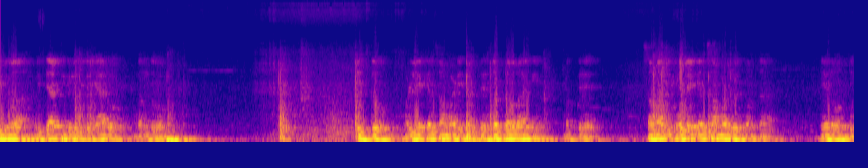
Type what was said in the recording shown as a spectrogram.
ಇರುವ ವಿದ್ಯಾರ್ಥಿಗಳಿಗೆ ಯಾರು ಬಂದು ಇದ್ದು ಒಳ್ಳೆ ಕೆಲಸ ಮಾಡಿ ಮತ್ತೆ ದೊಡ್ಡವರಾಗಿ ಮತ್ತೆ ಸಮಾಜಕ್ಕೆ ಒಳ್ಳೆ ಕೆಲಸ ಮಾಡಬೇಕು ಅಂತ ಏನೋ ಒಂದು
